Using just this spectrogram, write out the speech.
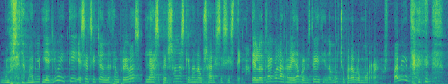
vamos a llamarle. Y el UAT es el sitio donde hacen pruebas las personas que van a usar ese sistema. Te lo traigo a la realidad porque estoy diciendo mucho palabras muy raros, ¿vale?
